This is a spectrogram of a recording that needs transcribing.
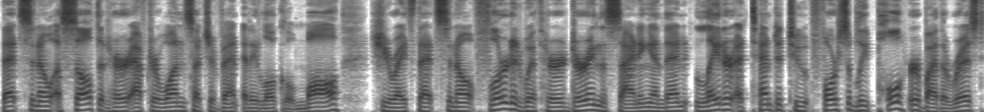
that Sano assaulted her after one such event at a local mall. She writes that Sano flirted with her during the signing and then later attempted to forcibly pull her by the wrist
